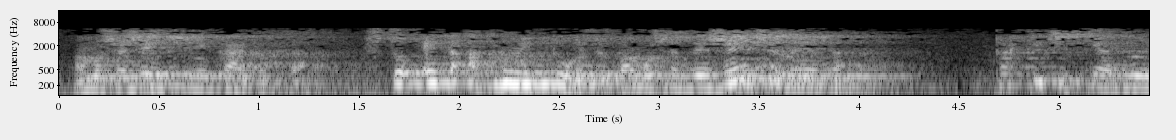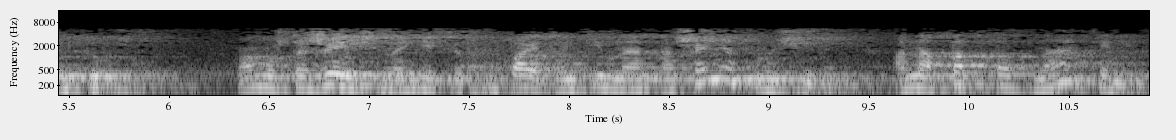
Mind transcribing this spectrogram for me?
Потому что женщине кажется, что это одно и то же. Потому что для женщины это практически одно и то же. Потому что женщина, если вступает в интимные отношения с мужчиной, она подсознательно,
